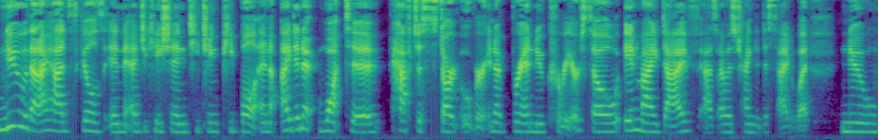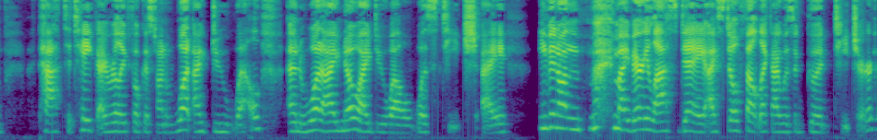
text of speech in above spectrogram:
knew that I had skills in education, teaching people, and I didn't want to have to start over in a brand new career. So, in my dive, as I was trying to decide what new path to take, I really focused on what I do well. And what I know I do well was teach. I even on my, very last day, I still felt like I was a good teacher.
